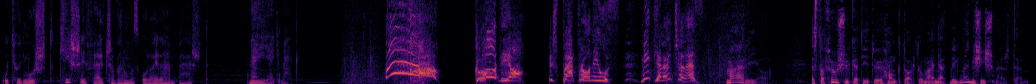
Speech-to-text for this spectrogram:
Úgyhogy most késé felcsavarom az olajlámpást. Ne ijedj meg. Claudia! És Petronius! Mit jelentsen ez? Mária, ezt a fősüketítő hangtartományát még nem is ismertem.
